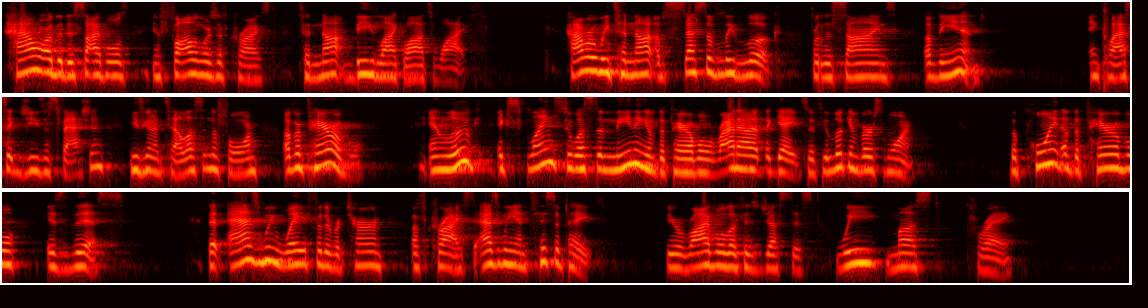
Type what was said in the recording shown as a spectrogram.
How are the disciples and followers of Christ to not be like Lot's wife? How are we to not obsessively look for the signs of the end. In classic Jesus fashion, he's going to tell us in the form of a parable. And Luke explains to us the meaning of the parable right out at the gate. So if you look in verse 1, The point of the parable is this that as we wait for the return of Christ, as we anticipate the arrival of his justice, we must pray.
